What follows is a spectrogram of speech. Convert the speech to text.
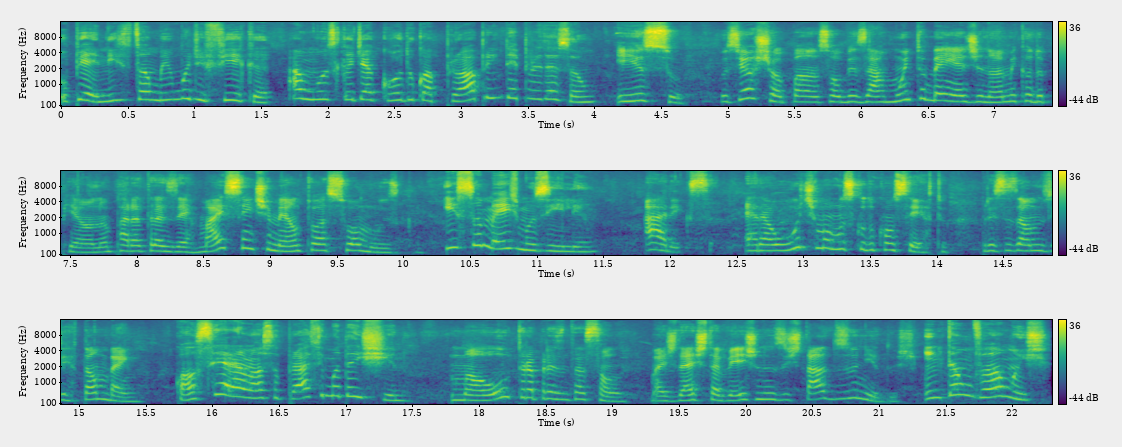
o pianista também modifica a música de acordo com a própria interpretação. Isso! O Sr. Chopin soube usar muito bem a dinâmica do piano para trazer mais sentimento à sua música. Isso mesmo, Zillian. Arix, era o último músico do concerto. Precisamos ir também. Qual será nosso próximo destino? Uma outra apresentação, mas desta vez nos Estados Unidos. Então vamos!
